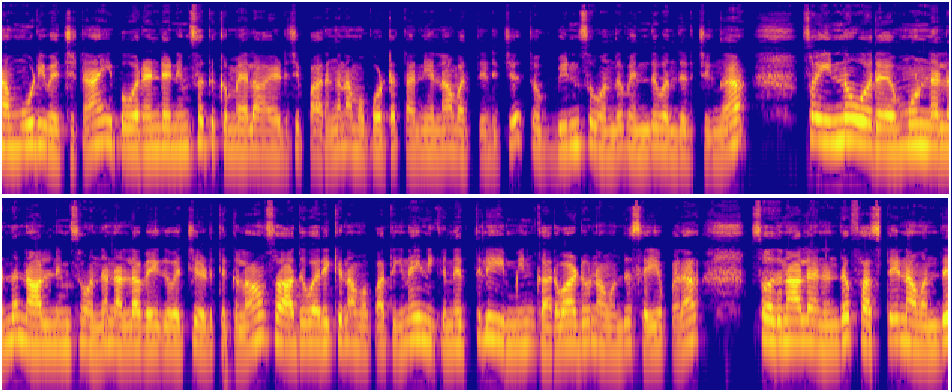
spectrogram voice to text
நான் மூடி வச்சுட்டேன். இப்போ ஒரு ரெண்டு நிமிஷத்துக்கு மேலே ஆயிடுச்சு. பாருங்கள் நம்ம போட்ட தண்ணியெல்லாம் வத்திடுச்சு. ஸோ பீன்ஸும் வந்து வெந்து வந்துடுச்சுங்க. ஸோ இன்னும் ஒரு மூணுலேருந்து நாலு நிமிஷம் வந்து நல்லா வேக வச்சு எடுத்துக்கலாம். ஸோ அது வரைக்கும் நம்ம பார்த்தீங்கன்னா இன்றைக்கி நெத்திலி மீன் கருவாடும் நான் வந்து செய்ய போகிறேன் ஸோ அதனால் வந்து ஃபஸ்ட்டே நான் வந்து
